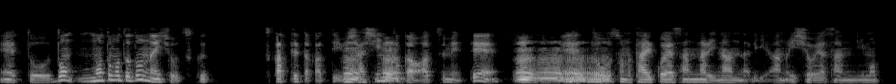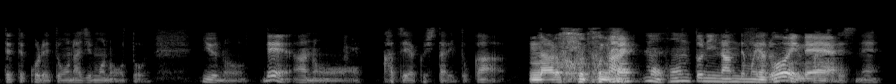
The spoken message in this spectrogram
えっ、と、どん、もともとどんな衣装を作っ、使ってたかっていう写真とかを集めて。えっ、と、その太鼓屋さんなりなんなり、あの、衣装屋さんに持ってってこれと同じものをというので、あの、活躍したりとか、なるほどね。はい。もう本当に何でもやるっていいうね感じですね。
